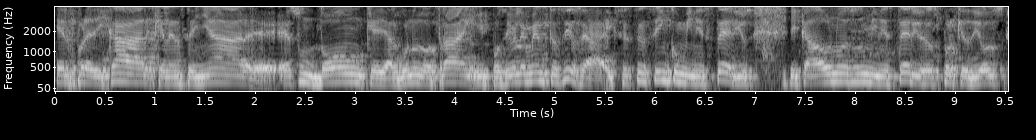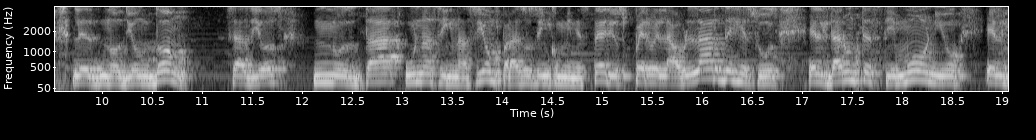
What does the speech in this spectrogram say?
el predicar, que el enseñar eh, es un don que algunos lo traen y posiblemente sí, o sea, existen cinco ministerios y cada uno de esos ministerios es porque Dios les, nos dio un don. O sea, Dios nos da una asignación para esos cinco ministerios, pero el hablar de Jesús, el dar un testimonio, el,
